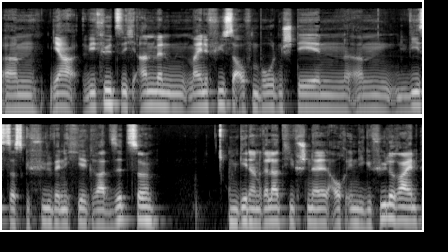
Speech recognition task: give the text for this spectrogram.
ähm, ja, wie fühlt sich an, wenn meine Füße auf dem Boden stehen? Ähm, wie ist das Gefühl, wenn ich hier gerade sitze? Und gehe dann relativ schnell auch in die Gefühle rein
